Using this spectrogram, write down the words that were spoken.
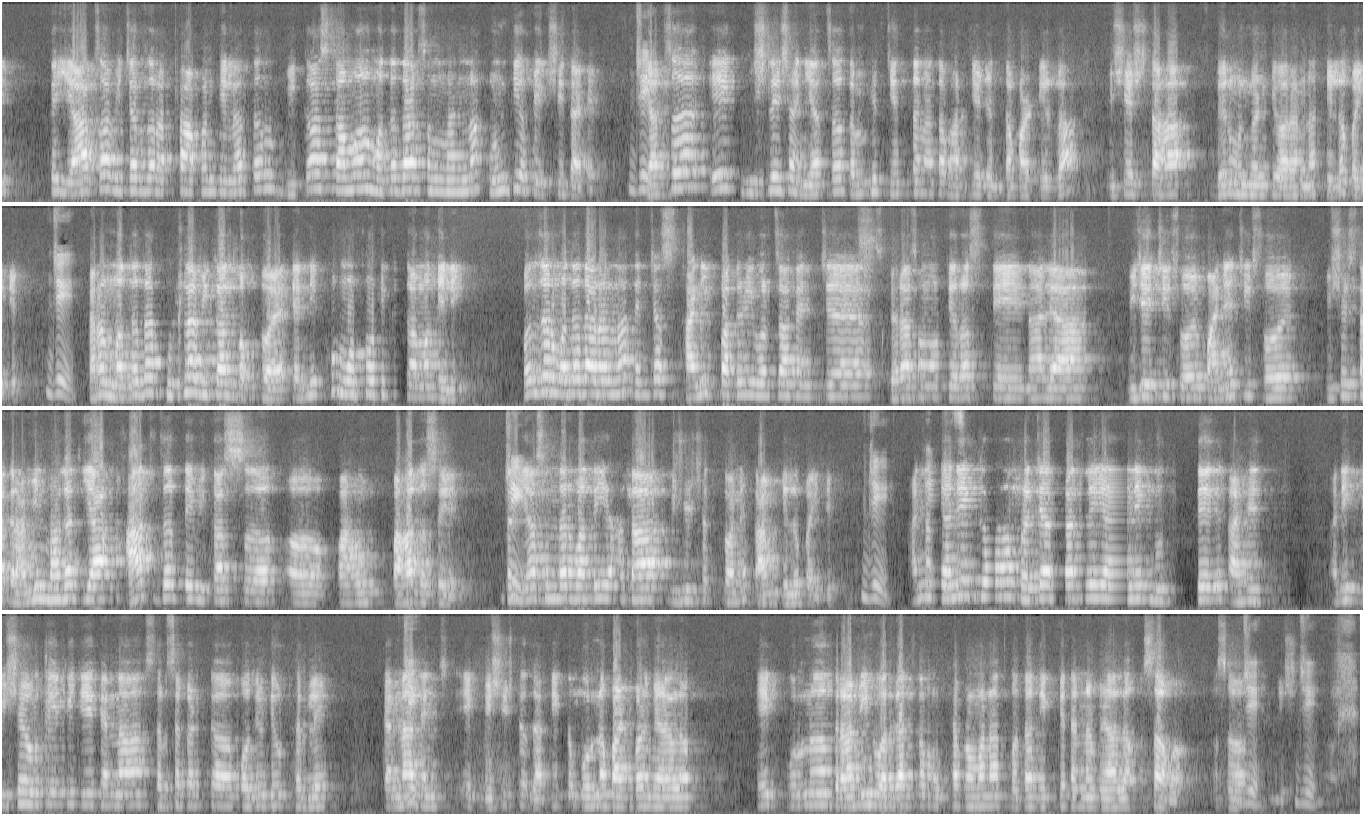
ते याचा विचार जर आता आपण केला तर विकास कामं मतदारसंघांना कोणती अपेक्षित आहे. याचं एक विश्लेषण याचं गंभीर चिंतन आता भारतीय जनता पार्टीला विशेषतः सुधीर मुनगंटीवारांना केलं पाहिजे. जी. कारण मतदार कुठला विकास बघतोय त्यांनी खूप मोठमोठी कामं केली. पण जर मतदारांना त्यांच्या स्थानिक पातळीवरचा त्यांच्या घरासमोरचे रस्ते नाल्या विजेची सोय पाण्याची सोय विशेषतः ग्रामीण भागात या हाच जर ते विकास पाहत असेल तर. या संदर्भातही आता विशेषत्वाने काम केलं पाहिजे. आणि. अनेक प्रचारातले अनेक मुद्दे आहेत अनेक विषय होते की जे त्यांना सरसकट पॉझिटिव्ह ठरले. त्यांना. त्यांची एक विशिष्ट जातीचं पूर्ण पाठबळ मिळालं. एक पूर्ण ग्रामीण वर्गातलं मोठ्या प्रमाणात मताधिक्य त्यांना मिळालं असावं असं जी जी.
